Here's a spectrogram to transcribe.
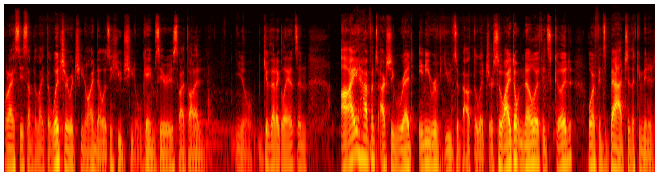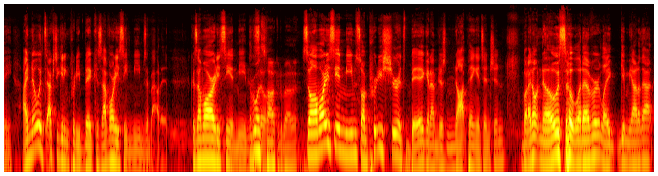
when I see something like The Witcher, which you know I know is a huge you know game series, so I thought I'd you know give that a glance. And I haven't actually read any reviews about The Witcher, so I don't know if it's good or if it's bad to the community. I know it's actually getting pretty big because I've already seen memes about it. Because I'm already seeing memes. Everyone's so- talking about it. so I'm already seeing memes, so I'm pretty sure it's big, and I'm just not paying attention. But I don't know, so whatever. Like, get me out of that.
